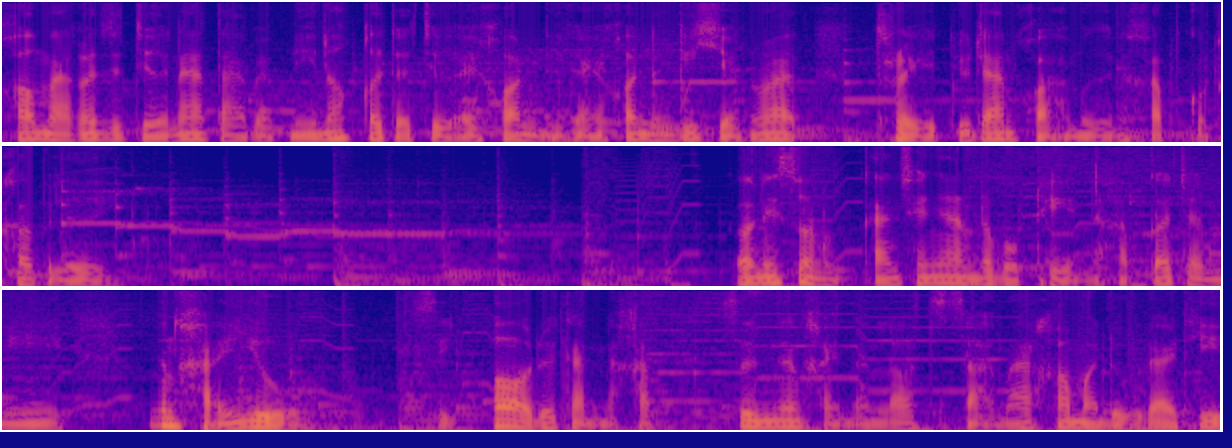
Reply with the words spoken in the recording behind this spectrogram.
เข้ามาก็จะเจอหน้าตาแบบนี้เนาะก็จะเจอไอคอนอีกไอคอนหนึ่งที่เขียนว่าเทรดอยู่ด้านขวามือนะครับ กดเข้าไปเลย ก็ในส่วนของการใช้งานระบบเทรดนะครับ ก็จะมีเงื่อนไขอยู่ 4 ข้อด้วยกันนะครับ ซึ่งเงื่อนไขนั้นเราสามารถเข้ามาดูได้ที่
